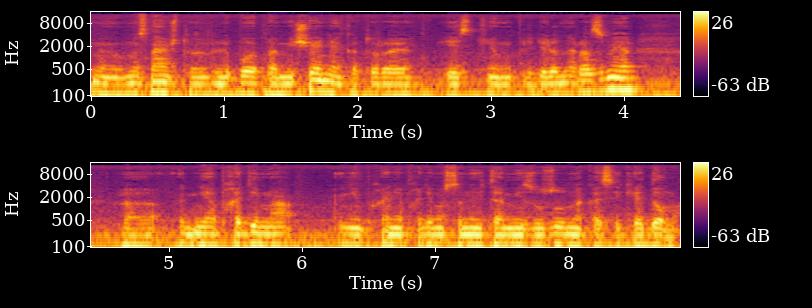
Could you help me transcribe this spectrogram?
Мы знаем, что любое помещение, которое есть в нем определенный размер, э, необходимо, необходимо установить там мизузу на косяке дома.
